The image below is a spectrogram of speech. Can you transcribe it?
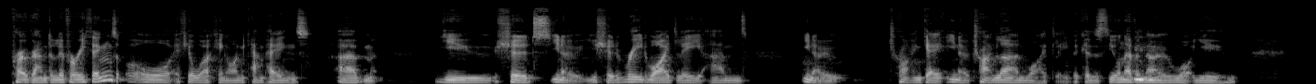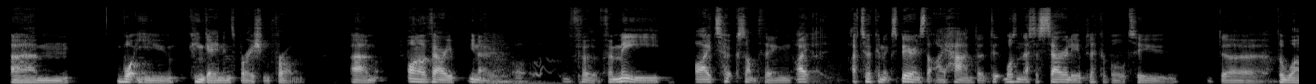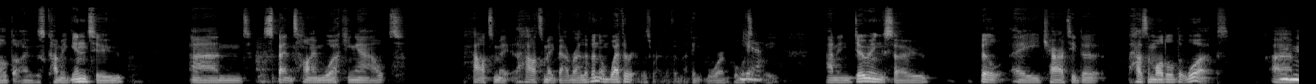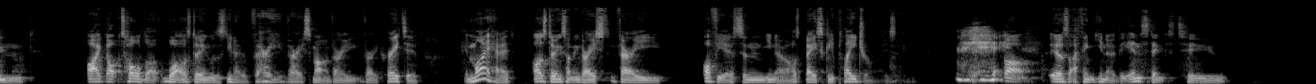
program delivery things or if you're working on campaigns um, you should you know you should read widely and you know try and get you know try and learn widely because you'll never Mhm. know what you um what you can gain inspiration from. Um on a very you know for for me i took something i i took an experience that i had that wasn't necessarily applicable to the the world that i was coming into and spent time working out how to make how to make that relevant and whether it was relevant i think more importantly. And in doing so built a charity that has a model that works um, i got told that what i was doing was you know very very smart and very very creative. In my head i was doing something very very obvious and you know i was basically plagiarizing. Okay. but it was i think you know the instinct to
